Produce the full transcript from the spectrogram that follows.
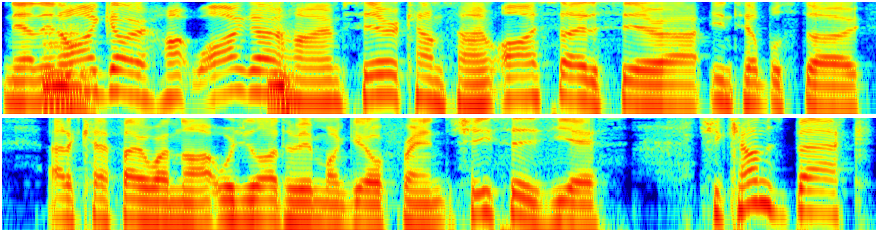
Now then, hmm. I go ho- I go hmm. home. Sarah comes home. I say to Sarah in Templestowe at a cafe one night, "Would you like to be my girlfriend?" She says yes. She comes back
